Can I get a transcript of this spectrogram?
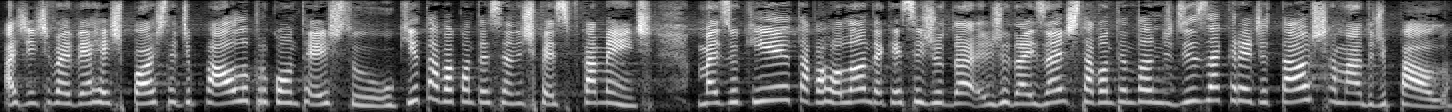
a gente vai ver a resposta de Paulo para o contexto, o que estava acontecendo especificamente. Mas o que estava rolando é que esses juda judaizantes estavam tentando desacreditar o chamado de Paulo.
